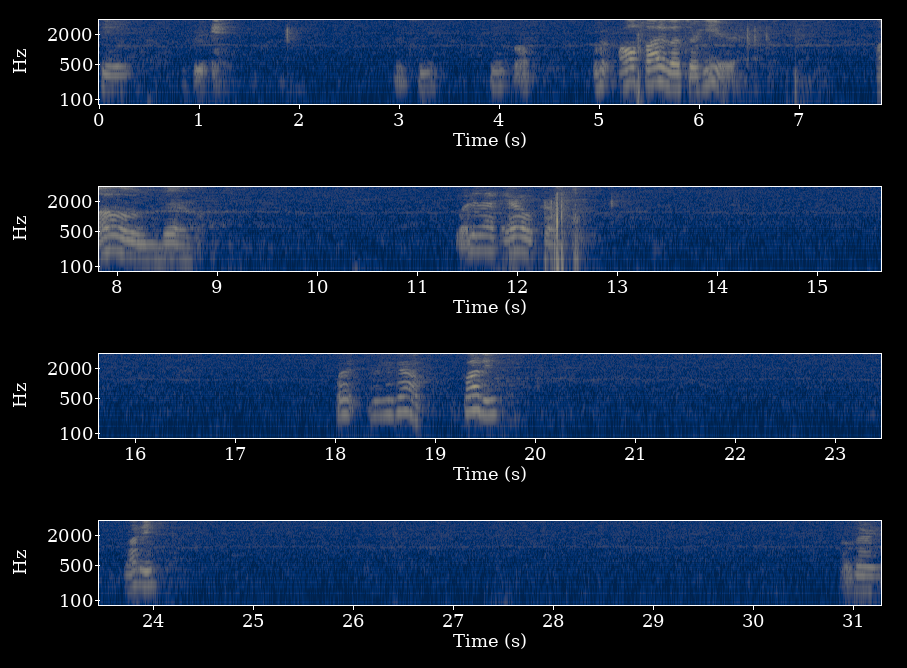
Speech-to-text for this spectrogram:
two, three. One, two, three, four. All five of us are here. Oh no. Where did that arrow come from? Where, where'd you go? Buddy? Buddy? Oh, there you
